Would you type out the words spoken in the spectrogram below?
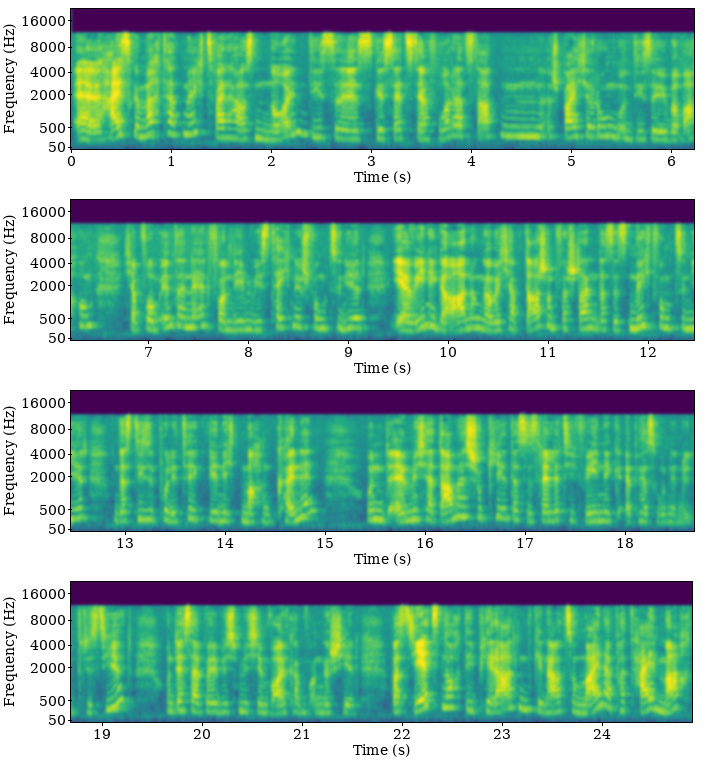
äh, heiß gemacht hat mich 2009 dieses Gesetz der Vorratsdatenspeicherung und diese Überwachung. Ich habe vom Internet, von dem, wie es technisch funktioniert, eher weniger Ahnung, aber ich habe da schon verstanden, dass es nicht funktioniert und dass diese Politik wir nicht machen können. Und äh, mich hat damals schockiert, dass es relativ wenig äh, Personen interessiert und deshalb habe ich mich im Wahlkampf engagiert. Was jetzt noch die Piraten genau zu meiner Partei macht,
